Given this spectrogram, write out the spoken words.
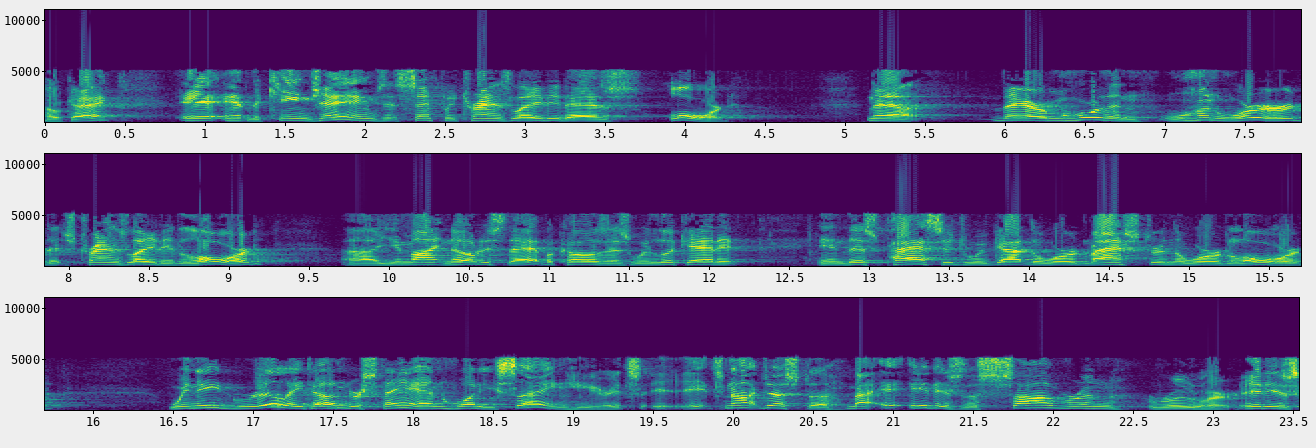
Okay? And the King James, is simply translated as Lord. Now, there are more than one word that's translated Lord. Uh, you might notice that because as we look at it in this passage, we've got the word master and the word Lord. We need really to understand what he's saying here. It's, it's not just a, it is the sovereign ruler. It is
